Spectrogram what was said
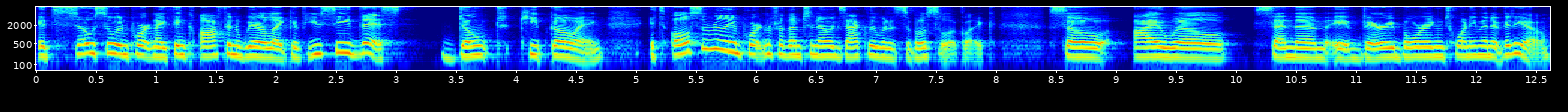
It's so, so important. I think often we're like, if you see this, don't keep going. It's also really important for them to know exactly what it's supposed to look like. So I will send them a very boring 20 minute video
